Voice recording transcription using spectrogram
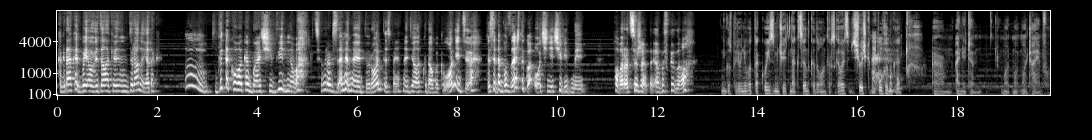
когда как бы я увидела Кевина Дюрана, я так, м-м, вы такого как бы очевидного актера взяли на эту роль, то есть, понятное дело, куда вы клоните. То есть это был, знаешь, такой очень очевидный поворот сюжета, я бы сказала. Господи, у него такой замечательный акцент, когда он разговаривает с щечками когда um, I need um, more, more, more time for,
